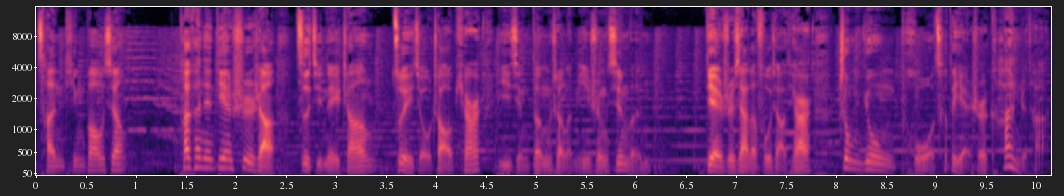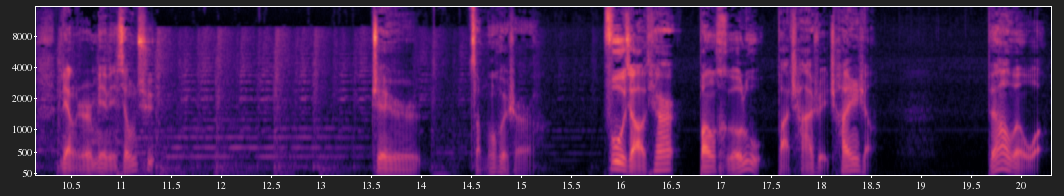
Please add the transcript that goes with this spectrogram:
餐厅包厢。他看见电视上自己那张醉酒照片已经登上了民生新闻，电视下的付小天正用叵测的眼神看着他，两人面面相觑。这是怎么回事啊？付小天帮何璐把茶水掺上。不要问我，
